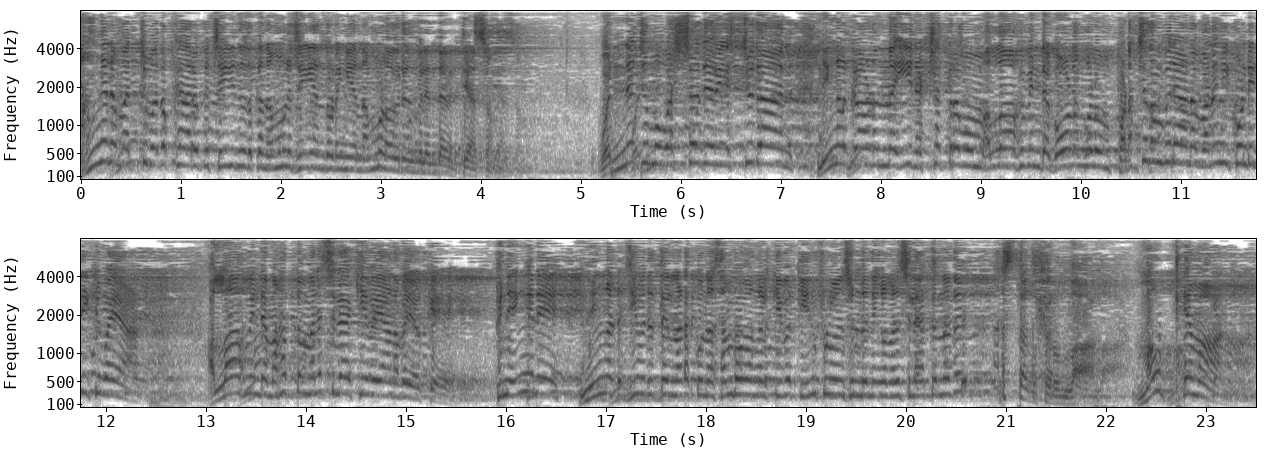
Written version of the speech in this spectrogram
അങ്ങനെ മറ്റു മതക്കാരൊക്കെ ചെയ്യുന്നതൊക്കെ നമ്മൾ ചെയ്യാൻ തുടങ്ങിയ നമ്മൾ അവർ തമ്മിൽ എന്താ വ്യത്യാസം. നിങ്ങൾ കാണുന്ന ഈ നക്ഷത്രവും അള്ളാഹുവിന്റെ ഗോളങ്ങളും പടച്ചതമ്പുരാണ് വണങ്ങിക്കൊണ്ടിരിക്കുകയാണ്. അള്ളാഹുവിന്റെ മഹത്വം മനസ്സിലാക്കിയവയാണ് അവയൊക്കെ. പിന്നെ എങ്ങനെ നിങ്ങളുടെ ജീവിതത്തിൽ നടക്കുന്ന സംഭവങ്ങൾക്ക് ഇവർക്ക് ഇൻഫ്ലുവൻസ് ഉണ്ട് നിങ്ങൾ മനസ്സിലാക്കുന്നത്. മൗഢ്യമാണ്.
